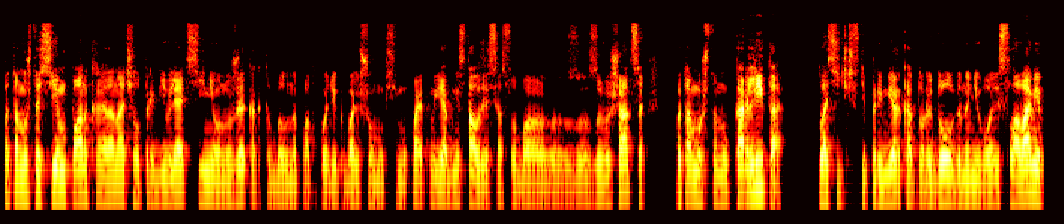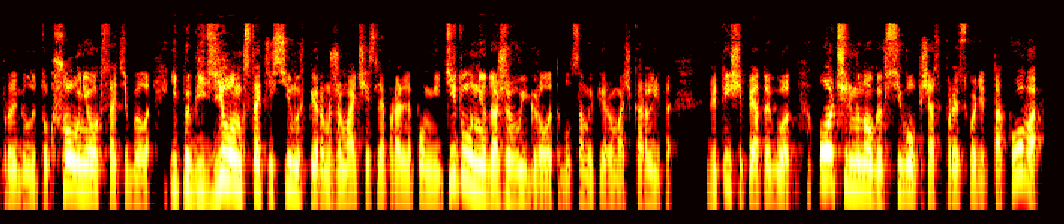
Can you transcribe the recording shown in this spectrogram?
Потому что CM Punk, когда начал предъявлять Сине, он уже как-то был на подходе к большому всему. Поэтому я бы не стал здесь особо за- завышаться, потому что, ну, Карлита, классический пример, который долго на него и словами прыгал, и ток-шоу у него, кстати, было. И победил он, кстати, Сину в первом же матче, если я правильно помню. И титул у него даже выиграл. Это был самый первый матч Карлита. 2005 год. Очень много всего сейчас происходит такого,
